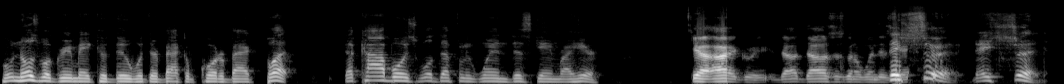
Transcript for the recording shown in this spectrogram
who knows what Green Bay could do with their backup quarterback. But the Cowboys will definitely win this game right here. Yeah, I agree. Dallas is going to win this. They game. should. They should.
